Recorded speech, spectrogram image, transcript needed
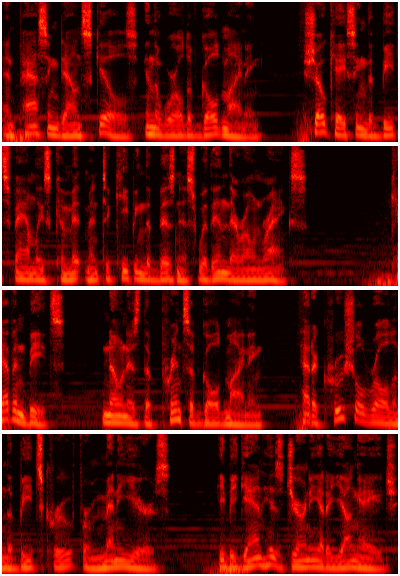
and passing down skills in the world of gold mining, showcasing the Beets family's commitment to keeping the business within their own ranks. Kevin Beets, known as the Prince of Gold Mining, had a crucial role in the Beets crew for many years. He began his journey at a young age,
